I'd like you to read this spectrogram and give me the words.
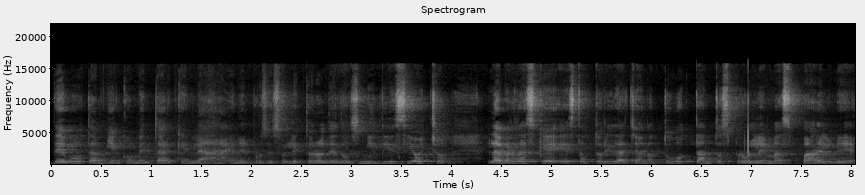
Debo también comentar que en, la, en el proceso electoral de 2018, la verdad es que esta autoridad ya no tuvo tantos problemas para, el,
